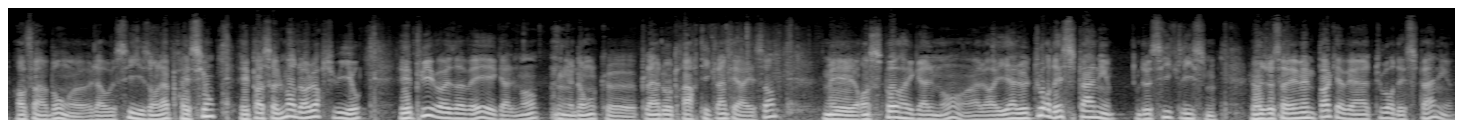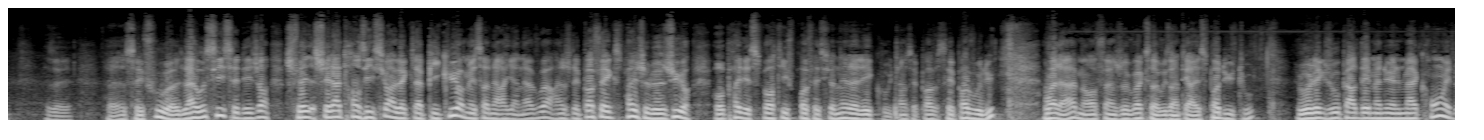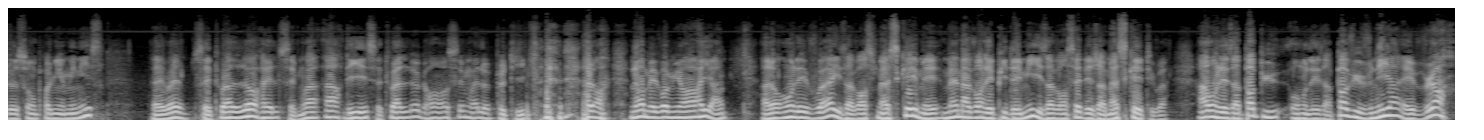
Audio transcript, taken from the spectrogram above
Enfin bon, euh, là aussi ils ont la pression et pas seulement dans leurs tuyaux. Et puis vous avez également donc plein d'autres articles intéressants mais en sport également. Alors il y a le Tour d'Espagne de cyclisme. Je savais même pas qu'il y avait un Tour d'Espagne. Euh, c'est fou. Euh, Là aussi, c'est des gens. Je fais, je fais la transition avec la piqûre, mais ça n'a rien à voir. Hein. Je l'ai pas fait exprès, je le jure, auprès des sportifs professionnels à l'écoute. Hein. C'est pas, c'est pas voulu. Voilà. Mais enfin, je vois que ça vous intéresse pas du tout. Vous voulez que je vous parle d'Emmanuel Macron et de son premier ministre? Eh ouais, c'est toi Laurel, c'est moi Hardy, c'est toi le grand, c'est moi le petit. Alors, non, mais vaut mieux en rien. Alors, on les voit, ils avancent masqués, mais même avant l'épidémie, ils avançaient déjà masqués, tu vois. Ah, on les a pas pu, on les a pas vus venir, et voilà.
